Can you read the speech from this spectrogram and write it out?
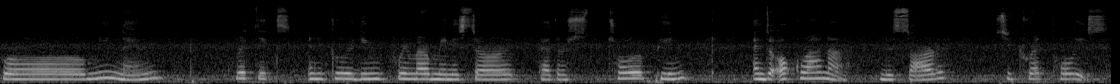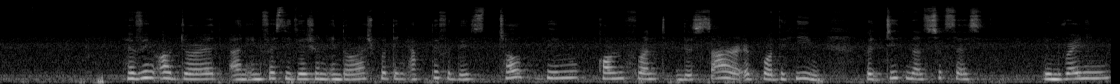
prominent critics, including Prime Minister Peter Stolypin and the Okhrana, the Tsar secret police. Having ordered an investigation into Rasputin activities, Stolypin confronted the Tsar about him, but did not succeed in reining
